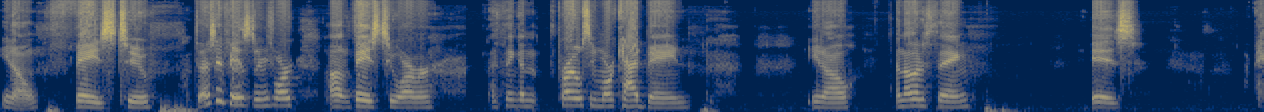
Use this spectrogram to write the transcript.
you know, phase two. Did I say phase three before? Um, phase two armor. I think and probably we'll see more Cad Bane. You know, another thing is, I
